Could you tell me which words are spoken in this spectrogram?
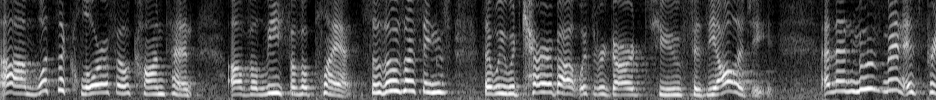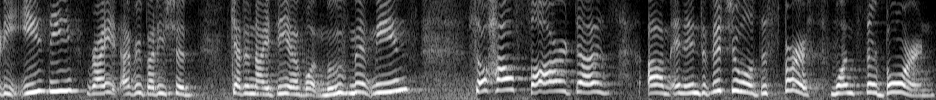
Um, what's the chlorophyll content of a leaf of a plant? So those are things that we would care about with regard to physiology. And then movement is pretty easy, right? Everybody should get an idea of what movement means. So how far does um, an individual disperse once they're born?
